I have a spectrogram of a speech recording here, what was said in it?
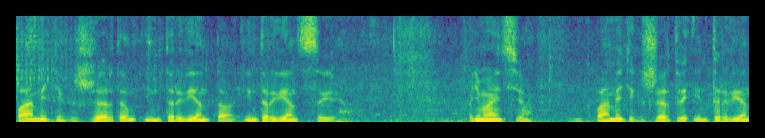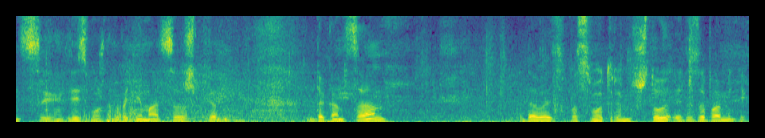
памятник жертвам интервента, интервенции. Понимаете? Памятник жертве интервенции. Здесь можно подниматься аж до конца. Давайте посмотрим, что это за памятник.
